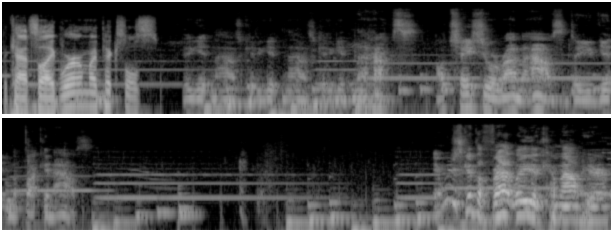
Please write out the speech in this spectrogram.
The cat's like, where are my pixels? Kitty, get in the house. Kitty, get in the house. Kitty, get in the house. I'll chase you around the house until you get in the fucking house. Just get the fat lady to come out here?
